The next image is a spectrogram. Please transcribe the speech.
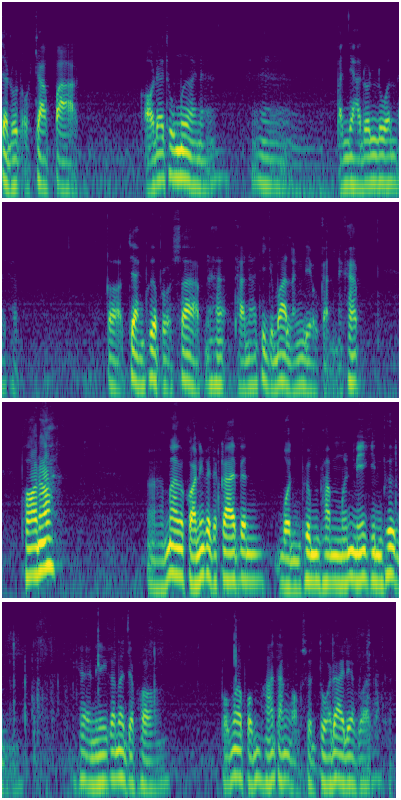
จะหลุดออกจากปาก ออกได้ทุกเมื่อนะปัญญาล้วนๆเลยครับ ก็แจ้งเพื่อโปรดทราบนะฮะฐานะที่อยู่บ้านหลังเดียวกันนะครับ พอเนาะมากไปกว่านี้ก็จะกลายเป็นบ่นพึมพำเหมือนหมีกินพึ่ง แค่นี้ก็น่าจะพอ ผมว่าผมหาทางออกส่วนตัวได้เรียบร้อยแล้วครับ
